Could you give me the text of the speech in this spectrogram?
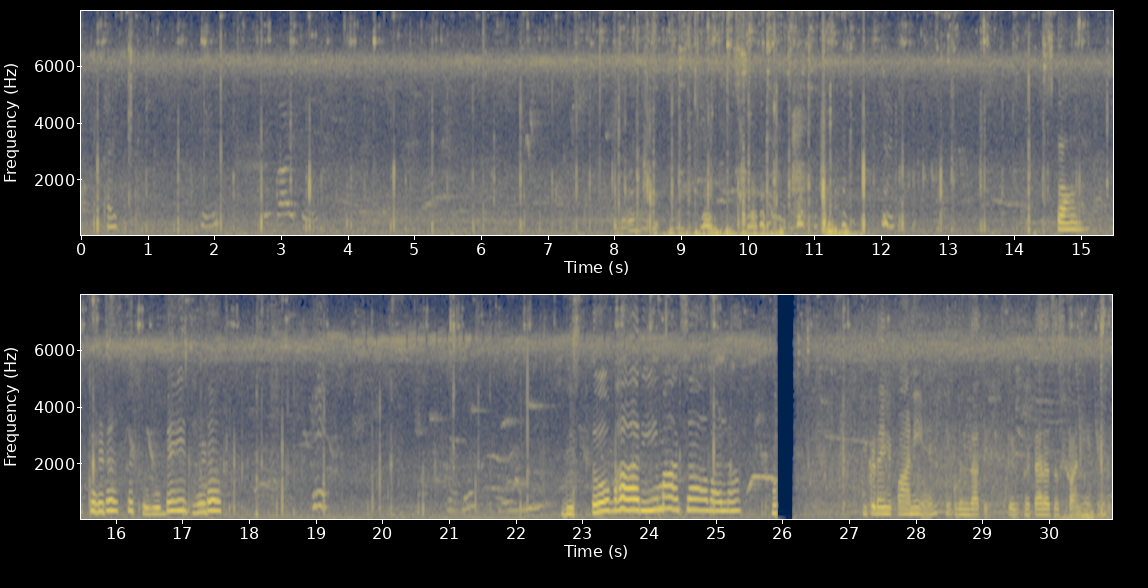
कडक तू बेधडक। दिसतो भारी माझा वाला। इकडे हे पाणी आहे इकडून जाते. ते गटाराचंच पाणी आहे.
